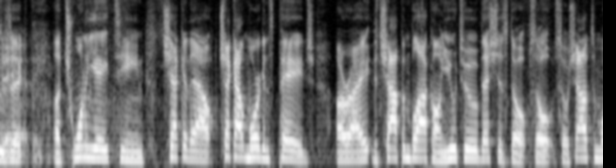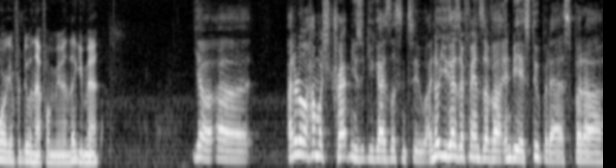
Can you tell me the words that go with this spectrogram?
music. Yeah, thank you. Uh, 2018. Check it out. Check out Morgan's page. All right, the chopping block on YouTube. That shit's dope. So, so shout out to Morgan for doing that for me, man. Thank you, man. yeah, uh, I don't know how much trap music you guys listen to. I know you guys are fans of uh, NBA Stupid Ass, but uh,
